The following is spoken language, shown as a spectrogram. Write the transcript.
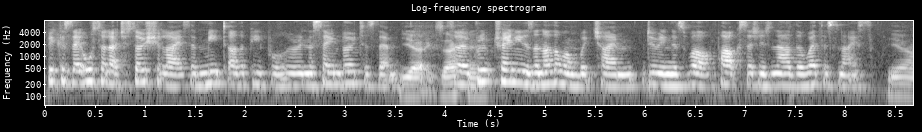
because they also like to socialize and meet other people who are in the same boat as them. Yeah, exactly. So group training is another one which I'm doing as well. Park sessions now the weather's nice. Yeah.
